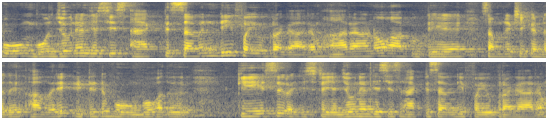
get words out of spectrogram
പോകുമ്പോൾ junior justice act seventy five പ്രകാരം ആരാണോ ആ കുട്ടിയെ സംരക്ഷിക്കേണ്ടത് അവർ ഇട്ടിട്ട് പോകുമ്പോൾ അത് കേസ് രജിസ്റ്റർ ചെയ്യാൻ junior justice act seventy five പ്രകാരം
